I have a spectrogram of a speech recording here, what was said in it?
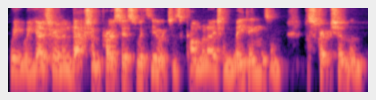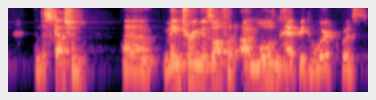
We, we go through an induction process with you, which is a combination of meetings and description and, and discussion. Uh, mentoring is offered. I'm more than happy to work with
